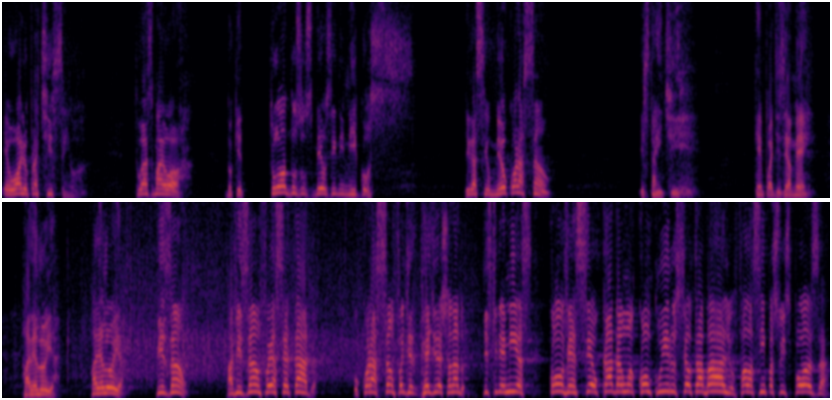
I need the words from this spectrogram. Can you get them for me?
eu olho para ti, Senhor. Tu és maior do que todos os meus inimigos. Diga assim: o meu coração está em ti. Quem pode dizer amém? Aleluia, aleluia. Visão, a visão foi acertada, o coração foi redirecionado. Diz que Neemias convenceu cada um a concluir o seu trabalho. Fala assim para sua esposa,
